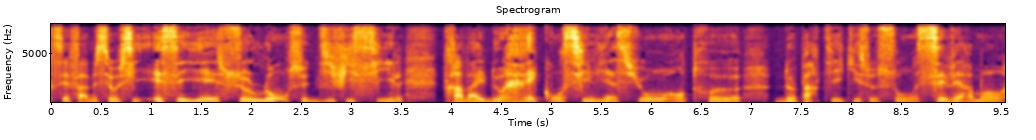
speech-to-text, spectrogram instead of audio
ces femmes, c'est aussi essayer ce long, ce difficile travail de réconciliation entre euh, deux parties qui se sont sévèrement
